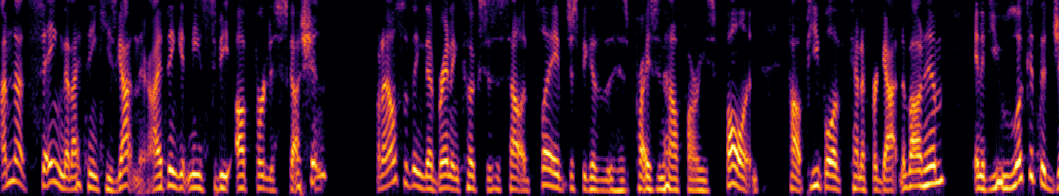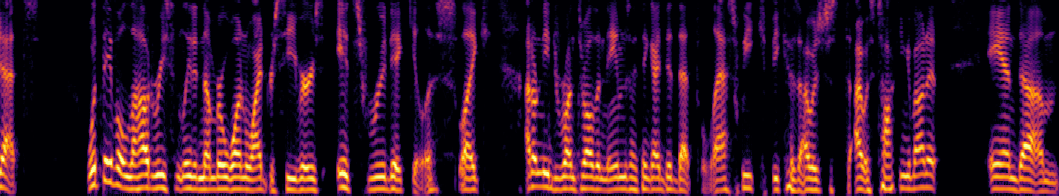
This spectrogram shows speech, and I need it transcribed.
I'm not saying that I think he's gotten there. I think it needs to be up for discussion. But I also think that Brandin Cooks is a solid play just because of his price and how far he's fallen, how people have kind of forgotten about him. And if you look at the Jets, what they've allowed recently to number one wide receivers, it's ridiculous. Like, I don't need to run through all the names. I think I did that last week because I was just, I was talking about it. And um,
